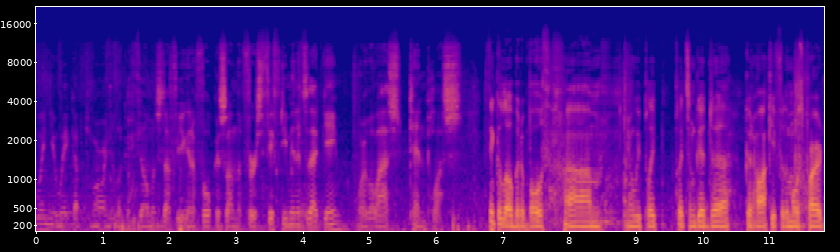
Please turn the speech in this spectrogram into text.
When you wake up tomorrow and you look at film and stuff, are you going to focus on the first 50 minutes of that game or the last 10 plus? I think a little bit of both. Um, you know, we played played some good uh, good hockey for the most part,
